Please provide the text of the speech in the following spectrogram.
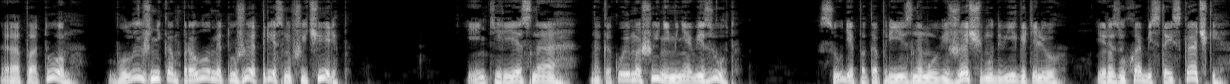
А потом булыжником проломят уже треснувший череп. Интересно, на какой машине меня везут? Судя по капризному визжащему двигателю и разухабистой скачке,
